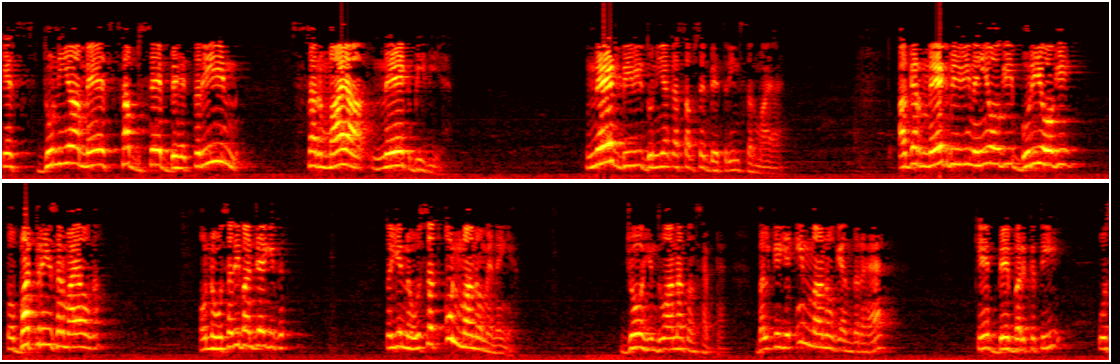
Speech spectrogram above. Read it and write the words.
کہ دنیا میں سب سے بہترین سرمایہ نیک بیوی ہے۔ نیک بیوی دنیا کا سب سے بہترین سرمایہ ہے۔ اگر نیک بیوی نہیں ہوگی، بری ہوگی، تو بدترین سرمایہ ہوگا۔ اور نوسط ہی بن جائے گی پھر۔ تو یہ نوسط ان مانوں میں نہیں ہے جو ہندوانہ کنسپٹ ہے، بلکہ یہ ان مانوں کے اندر ہے کہ بے برکتی اس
